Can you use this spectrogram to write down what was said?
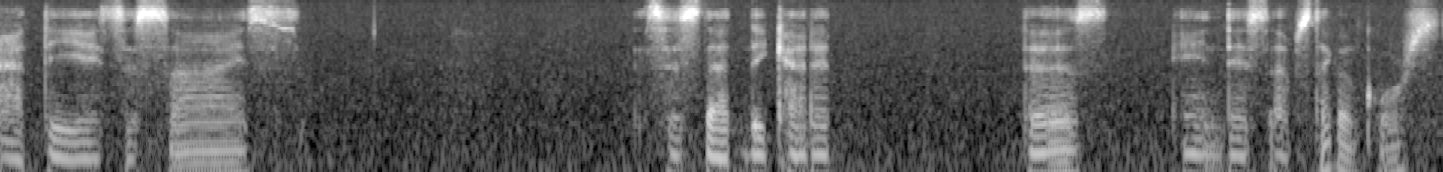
at the exercise. This is that the cadet does in this obstacle course.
